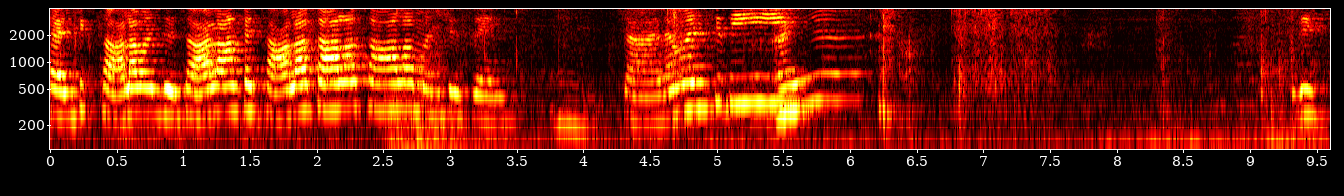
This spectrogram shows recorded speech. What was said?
హెల్త్కి చాలా మంచిది చాలా అంటే చాలా చాలా చాలా మంచిది ఫ్రెండ్స్ చాలా మంచిది. దిస్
